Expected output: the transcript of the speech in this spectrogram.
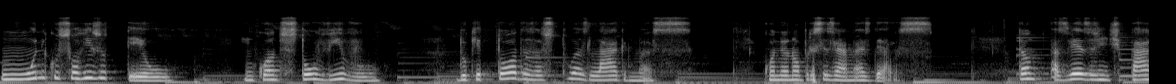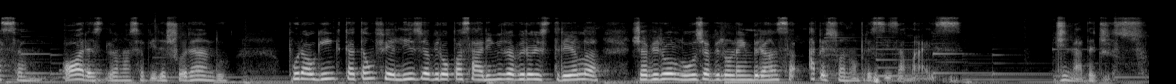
um único sorriso teu enquanto estou vivo do que todas as tuas lágrimas quando eu não precisar mais delas. Então, às vezes a gente passa horas da nossa vida chorando por alguém que está tão feliz, já virou passarinho, já virou estrela, já virou luz, já virou lembrança. A pessoa não precisa mais de nada disso.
